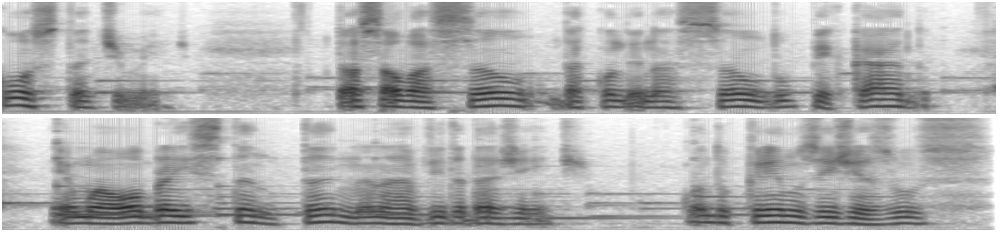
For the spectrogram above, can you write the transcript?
constantemente. Então, a salvação da condenação do pecado é uma obra instantânea na vida da gente. Quando cremos em Jesus,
